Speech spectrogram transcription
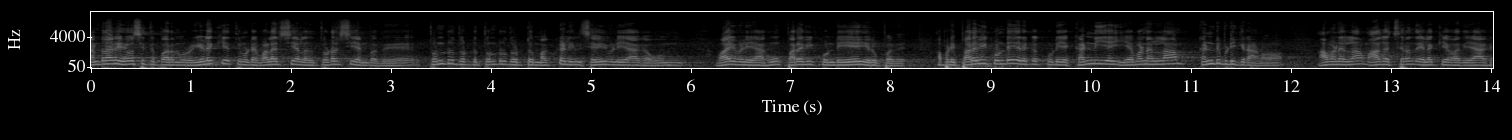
நன்றாக யோசித்து பாருங்கள் ஒரு இலக்கியத்தினுடைய வளர்ச்சி அல்லது தொடர்ச்சி என்பது தொன்று தொட்டு தொன்று தொட்டு மக்களின் செவி வழியாகவும் வாய் வழியாகவும் பரவிக்கொண்டே இருப்பது. அப்படி பரவிக்கொண்டே இருக்கக்கூடிய கண்ணியை எவனெல்லாம் கண்டுபிடிக்கிறானோ அவனெல்லாம் ஆகச்சிறந்த இலக்கியவாதியாக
